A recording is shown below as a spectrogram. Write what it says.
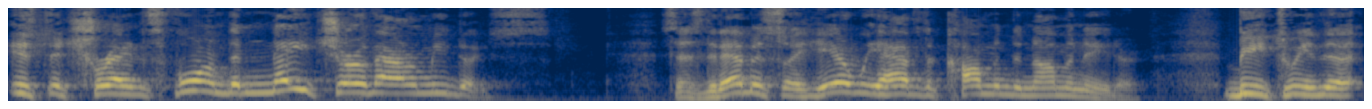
is to transform the nature of our Midos. Says the Rebbe, so here we have the common denominator between the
